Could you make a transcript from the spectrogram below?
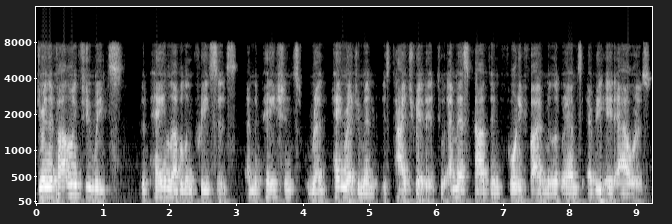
During the following few weeks, the pain level increases and the patient's pain regimen is titrated to MS Contin 45 milligrams every 8 hours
